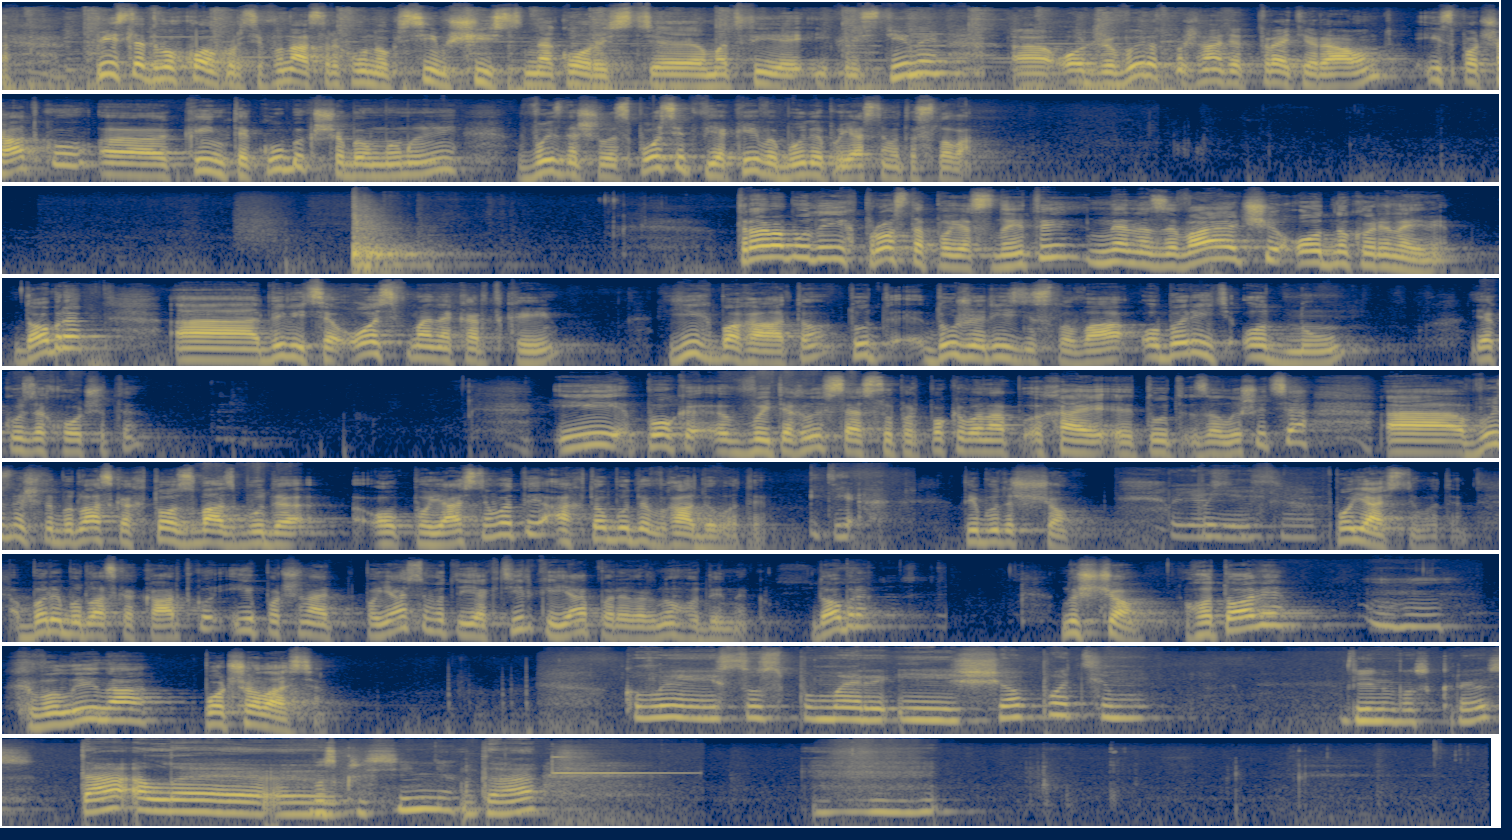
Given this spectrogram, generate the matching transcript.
Після двох конкурсів у нас рахунок 7-6 на користь е, Матфія і Крістіни. Е, Отже, ви розпочинаєте третій раунд. І спочатку е, киньте кубик, щоб ми визначили спосіб, в який ви будете пояснювати слова. Треба буде їх просто пояснити, не називаючи однокоріневі. Добре? А, дивіться, ось в мене картки. Їх багато. Тут дуже різні слова. Оберіть одну, яку захочете. І поки витягли, все супер, поки вона хай е, тут залишиться. Визначте, будь ласка, хто з вас буде пояснювати, а хто буде вгадувати. Я. Ти будеш що? Пояснювати. Пояснювати. Бери, будь ласка, картку і починай пояснювати, як тільки я переверну годинник. Добре? Ну що, готові? Угу. Хвилина почалася. Коли Ісус помер і що потім? Він воскрес. Та, але. е, Воскресіння. Да.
